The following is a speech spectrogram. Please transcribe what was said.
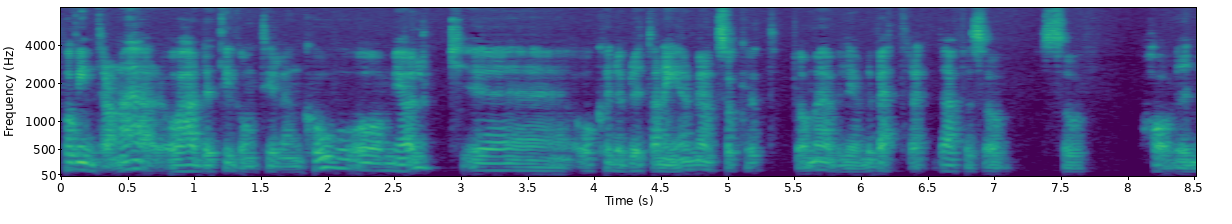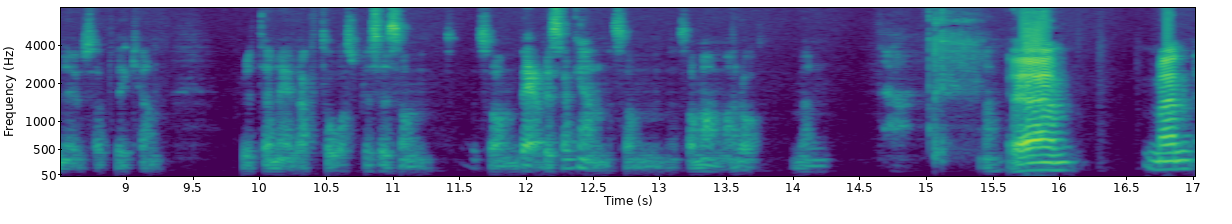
på vintrarna här och hade tillgång till en ko och mjölk och kunde bryta ner mjölksockret, de överlevde bättre. Därför så, så har vi nu så att vi kan bryta ner laktos precis som, som bebisar kan som, som mamma då. Men, ja. um, men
